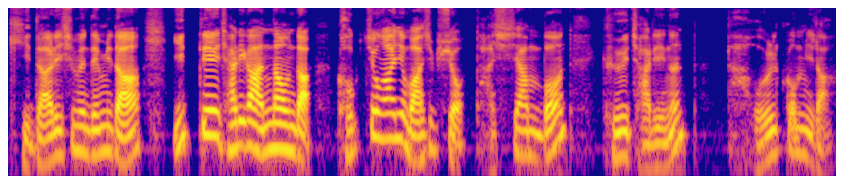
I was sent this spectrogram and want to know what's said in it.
기다리시면 됩니다. 이때 자리가 안 나온다. 걱정하지 마십시오. 다시 한번 그 자리는 나올 겁니다.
